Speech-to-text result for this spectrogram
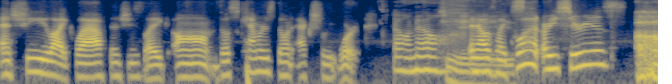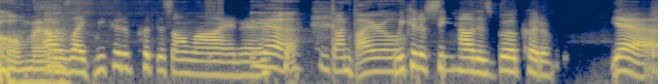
And she like laughed and she's like, um, those cameras don't actually work. oh no. And I was like, What? Are you serious? Oh man. I was like, we could have put this online and Yeah, gone viral. we could have seen how this book could have yeah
